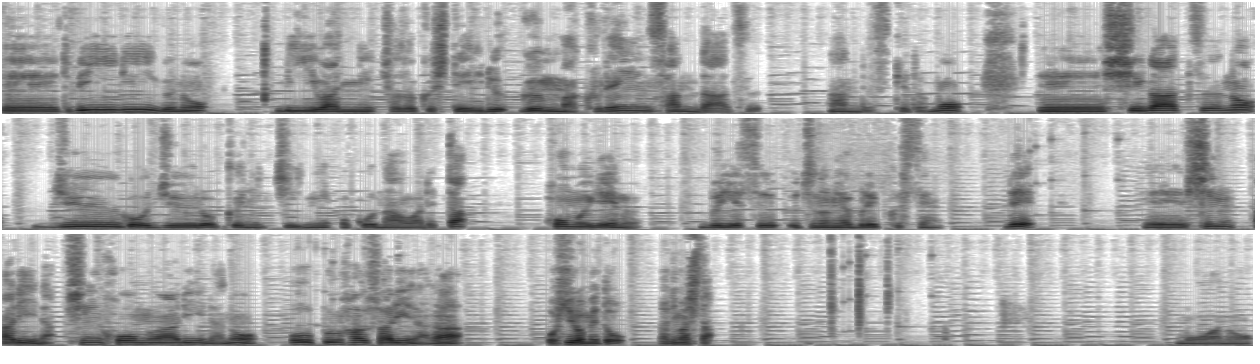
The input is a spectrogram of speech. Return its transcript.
えーと、B リーグの B1 に所属している群馬クレインサンダーズなんですけども、えー4月の15、16日に行われたホームゲーム VS 宇都宮ブレックス戦で、えー新アリーナ、新ホームアリーナのオープンハウスアリーナがお披露目となりました。もうあの、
